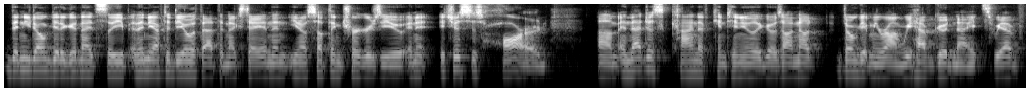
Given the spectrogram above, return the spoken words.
then you don't get a good night's sleep and then you have to deal with that the next day and then you know something triggers you and it, it just is hard um, and that just kind of continually goes on now don't get me wrong we have good nights we have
